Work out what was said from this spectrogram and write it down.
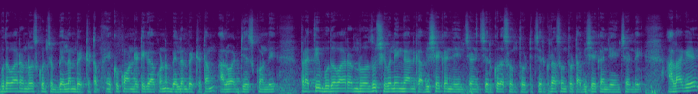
బుధవారం రోజు కొంచెం బెల్లం పెట్టడం ఎక్కువ క్వాంటిటీ కాకుండా బెల్లం పెట్టడం అలవాటు చేసుకోండి. ప్రతి బుధవారం రోజు శివలింగానికి అభిషేకం చేయించండి చెరుకు రసంతో చెరుకు రసంతో అభిషేకం చేయించండి. అలాగే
